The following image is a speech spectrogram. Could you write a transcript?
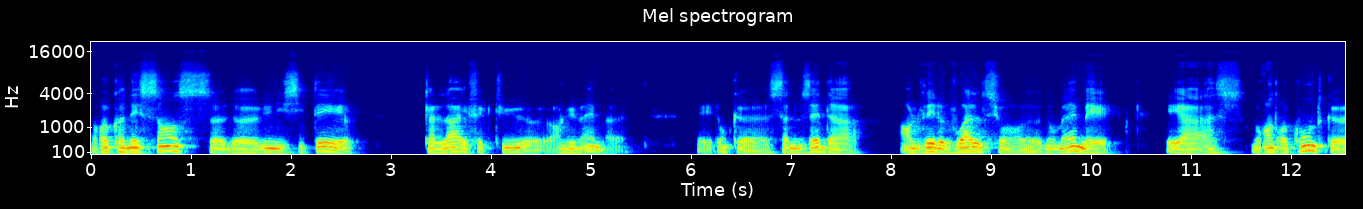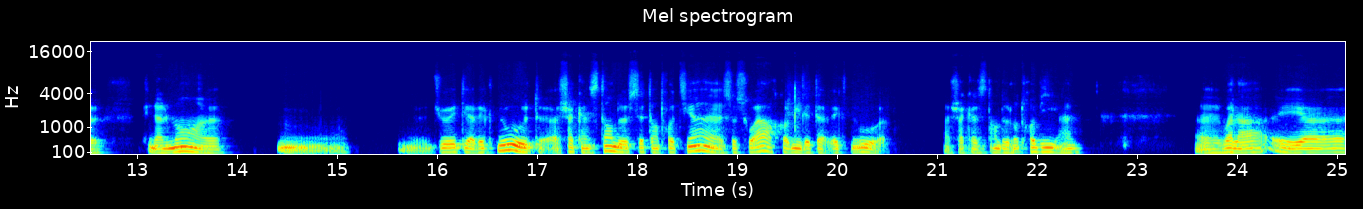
reconnaissance de l'unicité qu'Allah effectue en lui-même. Et donc, ça nous aide à enlever le voile sur nous-mêmes et, et, à nous rendre compte que finalement, Dieu était avec nous à chaque instant de cet entretien ce soir, comme il est avec nous à chaque instant de notre vie. Hein. Euh, voilà, et euh,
